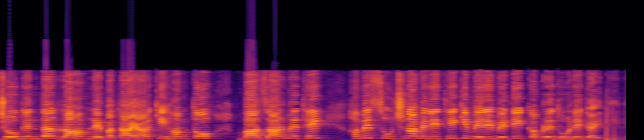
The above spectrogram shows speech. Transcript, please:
जोगिंदर राम ने बताया कि हम तो बाज़ार में थे, हमें सूचना मिली थी कि मेरी बेटी कपड़े धोने गई थी।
